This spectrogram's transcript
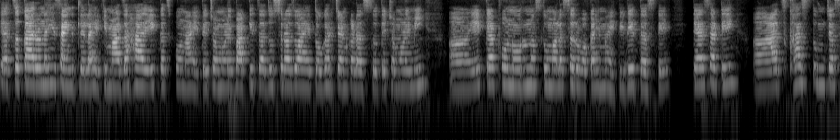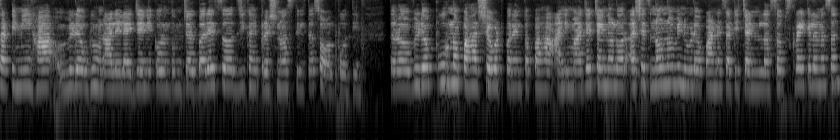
त्याचं कारणही सांगितलेलं आहे की माझा हा एकच फोन आहे त्याच्यामुळे बाकीचा दुसरा जो आहे तो घरच्यांकडे असतो त्याच्यामुळे मी एका फोनवरूनच तुम्हाला सर्व काही माहिती देत असते. त्यासाठी आज खास तुमच्यासाठी मी हा व्हिडिओ घेऊन आलेला आहे जेणेकरून तुमच्या बरेच जी काही प्रश्न असतील तर सॉल्व्ह होतील. तर व्हिडिओ पूर्ण पहा शेवटपर्यंत पहा आणि माझ्या चॅनलवर असेच नवनवीन व्हिडिओ पाहण्यासाठी चॅनलला सबस्क्राईब केलं नसेल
